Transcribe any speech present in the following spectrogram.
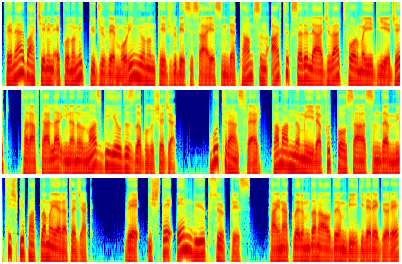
Fenerbahçe'nin ekonomik gücü ve Mourinho'nun tecrübesi sayesinde Thompson artık sarı lacivert formayı giyecek, taraftarlar inanılmaz bir yıldızla buluşacak. Bu transfer, tam anlamıyla futbol sahasında müthiş bir patlama yaratacak. Ve işte en büyük sürpriz. Kaynaklarımdan aldığım bilgilere göre,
